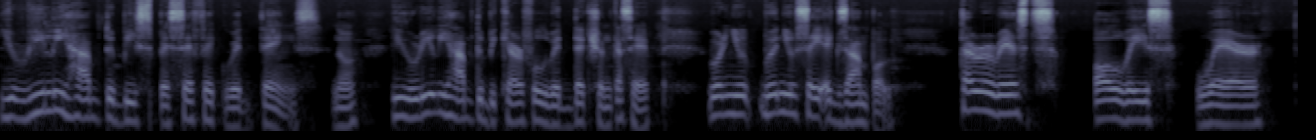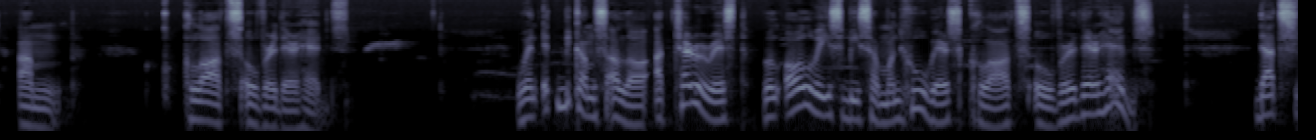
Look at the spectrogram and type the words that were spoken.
You really have to be specific with things, no? You really have to be careful with diction kasi when you when you say example, terrorists always wear um, cloths over their heads. When it becomes a law, a terrorist will always be someone who wears cloths over their heads. That's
